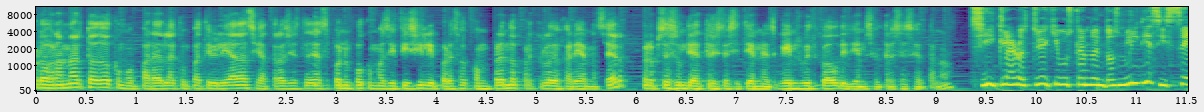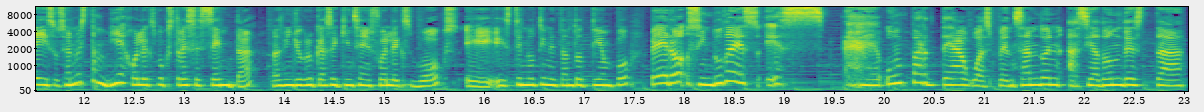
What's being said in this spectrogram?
programar todo como para la compatibilidad hacia atrás ya, ya se pone un poco más difícil y por eso comprendo por qué lo dejarían hacer, pero pues es un día triste si tienes Games with Gold y tienes el 360, ¿no? Sí, claro, estoy aquí buscando en 2016, o sea, no es tan viejo el Xbox 360, más bien yo creo que hace 15 años fue el Xbox, eh, este no tiene tanto tiempo, pero sin duda es un parteaguas pensando en hacia dónde está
